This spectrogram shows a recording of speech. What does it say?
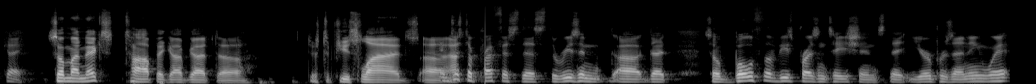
Okay. So my next topic, I've got uh, just a few slides. Uh, And just to preface this, the reason uh, that, so both of these presentations that you're presenting with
